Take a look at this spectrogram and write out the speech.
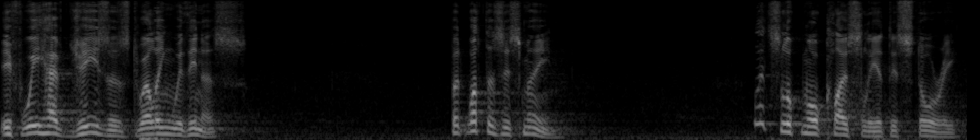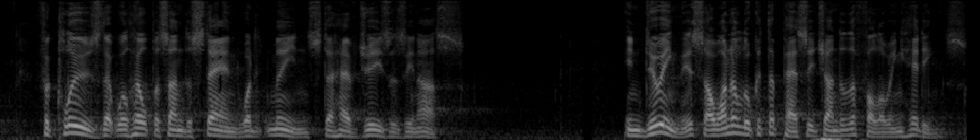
If we have Jesus dwelling within us. But what does this mean? Let's look more closely at this story for clues that will help us understand what it means to have Jesus in us. In doing this, I want to look at the passage under the following headings.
